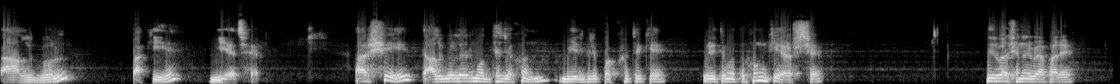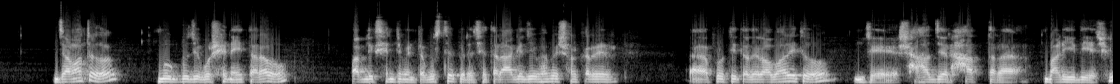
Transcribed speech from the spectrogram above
তালগোল পাকিয়ে গিয়েছে। আর সেই তালগোলের মধ্যে যখন বিএনপির পক্ষ থেকে রীতিমতো হুমকি আসছে নির্বাচনের ব্যাপারে। জামাতও মুখ বুজে বসে নেই, তারাও পাবলিক সেন্টিমেন্টটা বুঝতে পেরেছে। তারা আগে যেভাবে সরকারের প্রতি তাদের অবারিত যে সাহায্যের হাত তারা বাড়িয়ে দিয়েছিল,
